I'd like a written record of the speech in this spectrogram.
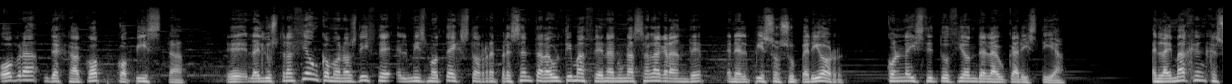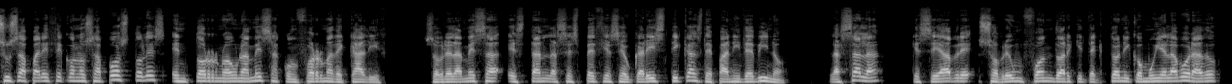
obra de Jacob Copista. Eh, la ilustración, como nos dice el mismo texto, representa la última cena en una sala grande en el piso superior, con la institución de la Eucaristía. En la imagen Jesús aparece con los apóstoles en torno a una mesa con forma de cáliz. Sobre la mesa están las especies eucarísticas de pan y de vino. La sala, que se abre sobre un fondo arquitectónico muy elaborado,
